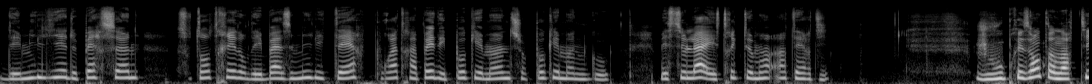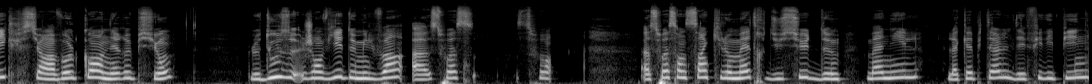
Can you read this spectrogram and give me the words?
des milliers de personnes sont entrées dans des bases militaires pour attraper des Pokémon sur Pokémon Go. Mais cela est strictement interdit. Je vous présente un article sur un volcan en éruption. Le 12 janvier 2020, à, à 65 km du sud de Manille, la capitale des Philippines,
